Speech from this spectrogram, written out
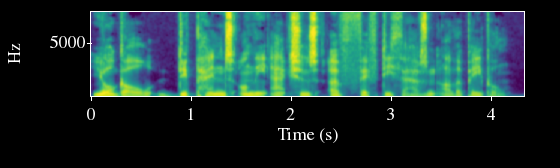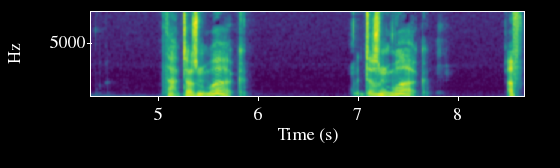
Your goal depends on the actions of 50,000 other people. That doesn't work. It doesn't work. Of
